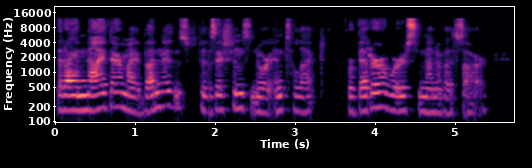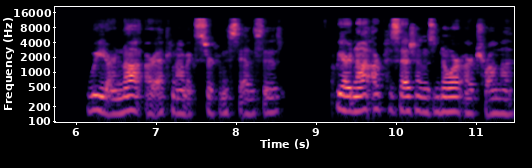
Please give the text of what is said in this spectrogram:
that I am neither my abundance, positions, nor intellect. For better or worse, none of us are. We are not our economic circumstances. We are not our possessions nor our trauma.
